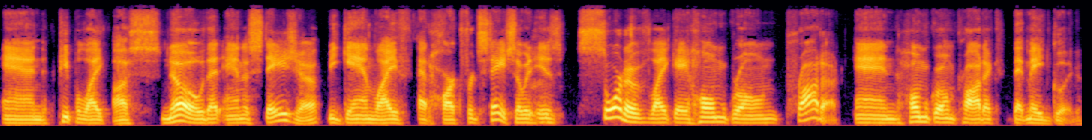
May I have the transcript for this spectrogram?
And people like us know that Anastasia began life at Hartford Stage. So it mm-hmm. is sort of like a homegrown product and homegrown product that made good.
